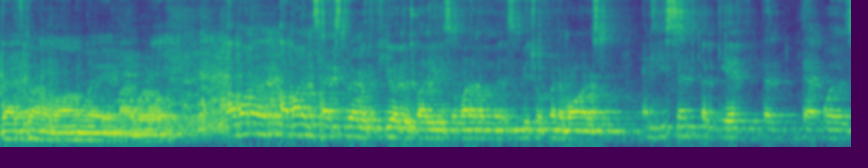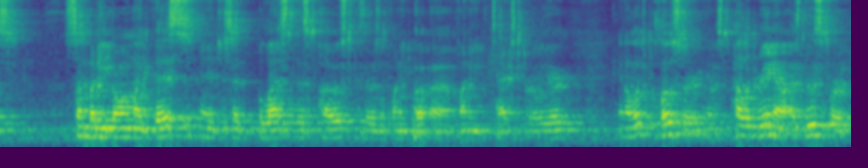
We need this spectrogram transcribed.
that's gone a long way in my world. I want to I want to text thread with a few other buddies, and one of them is a mutual friend of ours, and he sent a GIF that that was somebody going like this, and it just said "bless this post" because there was a funny uh, funny text earlier. And I looked closer, and it was Pellegrino as Lucifer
